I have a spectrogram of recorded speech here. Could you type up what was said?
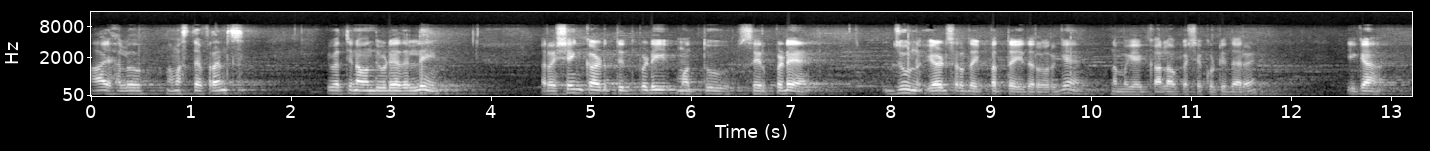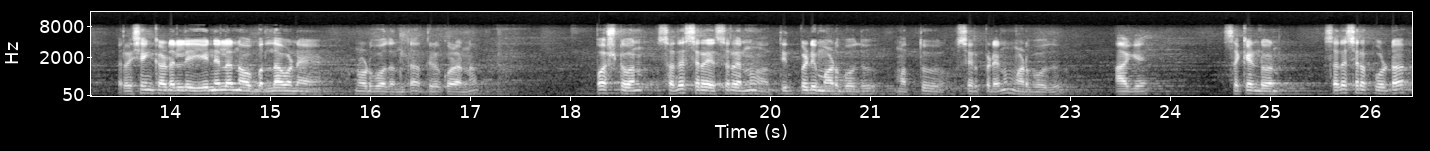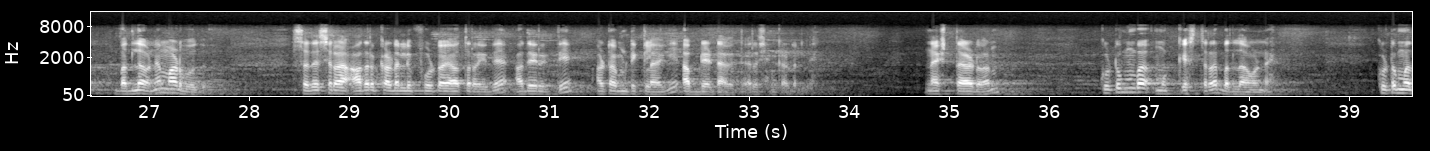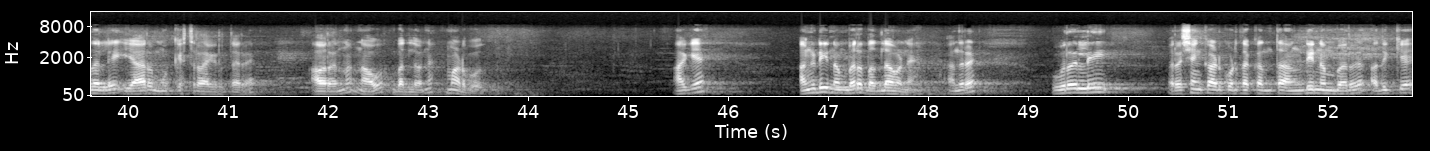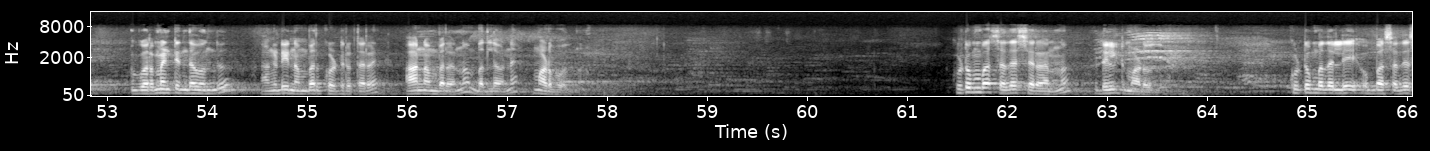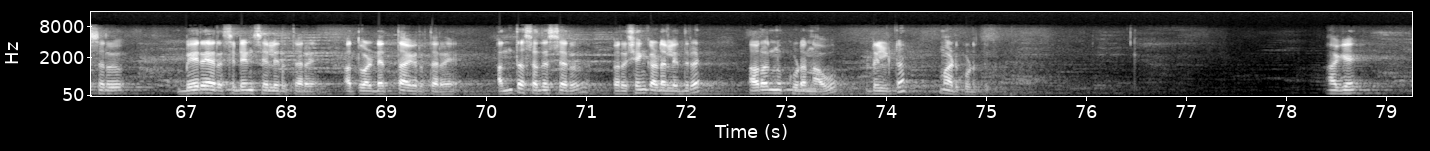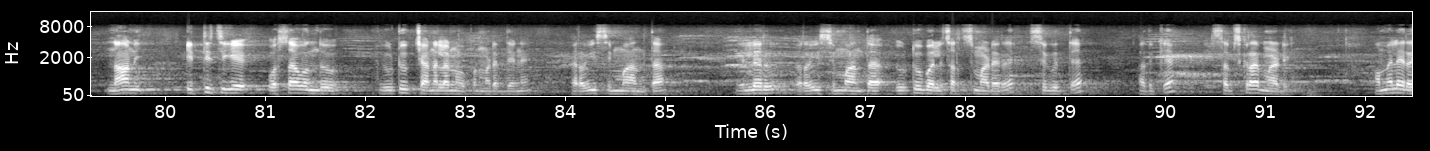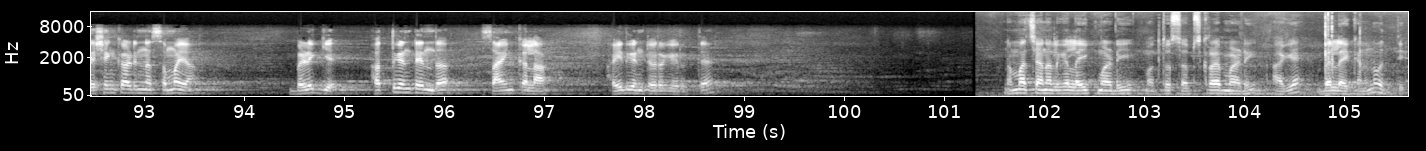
Hi hello ನಮಸ್ತೆ friends ಇವತ್ತಿನ ಒಂದು ವಿಡಿಯೋದಲ್ಲಿ ರೇಷನ್ ಕಾರ್ಡ್ ತಿದ್ದುಪಡಿ ಮತ್ತು ಸೇರ್ಪಡೆ ಜೂನ್ ಎರಡು ಸಾವಿರದ ಇಪ್ಪತ್ತೈದರವರೆಗೆ ನಮಗೆ ಕಾಲಾವಕಾಶ ಕೊಟ್ಟಿದ್ದಾರೆ. ಈಗ ರೇಷನ್ ಕಾರ್ಡಲ್ಲಿ ಏನೆಲ್ಲ ನಾವು ಬದಲಾವಣೆ ನೋಡ್ಬೋದಂತ ತಿಳ್ಕೊಳ್ಳೋಣ. ಫಸ್ಟ್ ಒನ್ ಸದಸ್ಯರ ಹೆಸರನ್ನು ತಿದ್ದುಪಡಿ ಮಾಡ್ಬೋದು ಮತ್ತು ಸೇರ್ಪಡೆಯನ್ನು ಮಾಡ್ಬೋದು. ಹಾಗೆ ಸೆಕೆಂಡ್ ಒನ್ ಸದಸ್ಯರ ಫೋಟೋ ಬದಲಾವಣೆ ಮಾಡ್ಬೋದು. ಸದಸ್ಯರ ಆಧಾರ್ ಕಾರ್ಡಲ್ಲಿ ಫೋಟೋ ಯಾವ ಥರ ಇದೆ, ಅದೇ ರೀತಿ ಆಟೋಮೆಟಿಕ್ಲಾಗಿ ಅಪ್ಡೇಟ್ ಆಗುತ್ತೆ ರೇಷನ್ ಕಾರ್ಡಲ್ಲಿ ನೆಕ್ಸ್ಟ್ ಥರ್ಡ್ ಒನ್ ಕುಟುಂಬ ಮುಖ್ಯಸ್ಥರ ಬದಲಾವಣೆ. ಕುಟುಂಬದಲ್ಲಿ ಯಾರು ಮುಖ್ಯಸ್ಥರಾಗಿರ್ತಾರೆ, ಅವರನ್ನು ನಾವು ಬದಲಾವಣೆ ಮಾಡ್ಬೋದು. ಹಾಗೆ ಅಂಗಡಿ ನಂಬರ್ ಬದಲಾವಣೆ. ಅಂದರೆ ಊರಲ್ಲಿ ರೇಷನ್ ಕಾರ್ಡ್ ಕೊಡ್ತಕ್ಕಂಥ ಅಂಗಡಿ ನಂಬರ್ ಅದಕ್ಕೆ ಗೌರ್ಮೆಂಟಿಂದ ಒಂದು ಅಂಗಡಿ ನಂಬರ್ ಕೊಟ್ಟಿರ್ತಾರೆ, ಆ ನಂಬರನ್ನು ಬದಲಾವಣೆ ಮಾಡ್ಬೋದು. ಕುಟುಂಬ ಸದಸ್ಯರನ್ನು ಡಿಲೀಟ್ ಮಾಡೋದು. ಕುಟುಂಬದಲ್ಲಿ ಒಬ್ಬ ಸದಸ್ಯರು ಬೇರೆ ರೆಸಿಡೆನ್ಸಿಯಲ್ಲಿರ್ತಾರೆ ಅಥವಾ ಡೆತ್ ಆಗಿರ್ತಾರೆ, ಅಂಥ ಸದಸ್ಯರು ರೇಷನ್ ಕಾರ್ಡಲ್ಲಿದ್ದರೆ ಅವರನ್ನು ಕೂಡ ನಾವು ಡಿಲೀಟ್ ಮಾಡಿಕೊಡ್ತೀವಿ. ಹಾಗೆ ನಾನು ಇತ್ತೀಚೆಗೆ ಹೊಸ ಒಂದು ಯೂಟ್ಯೂಬ್ ಚಾನಲನ್ನು ಓಪನ್ ಮಾಡಿದ್ದೇನೆ, ರವಿ ಸಿಂಹ ಅಂತ. ಎಲ್ಲರೂ ರವಿ ಸಿಂಹ ಅಂತ ಯೂಟ್ಯೂಬಲ್ಲಿ ಸರ್ಚ್ ಮಾಡಿದರೆ ಸಿಗುತ್ತೆ. ಅದಕ್ಕೆ ಸಬ್ಸ್ಕ್ರೈಬ್ ಮಾಡಿ. ಆಮೇಲೆ ರೇಷನ್ ಕಾರ್ಡಿನ ಸಮಯ ಬೆಳಿಗ್ಗೆ ಹತ್ತು ಗಂಟೆಯಿಂದ ಸಾಯಂಕಾಲ ಐದು ಗಂಟೆವರೆಗೆ ಇರುತ್ತೆ. ನಮ್ಮ ಚಾನಲ್ಗೆ ಲೈಕ್ ಮಾಡಿ ಮತ್ತು ಸಬ್ಸ್ಕ್ರೈಬ್ ಮಾಡಿ. ಹಾಗೆ ಬೆಲ್ ಐಕನನ್ನು ಒತ್ತಿ.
